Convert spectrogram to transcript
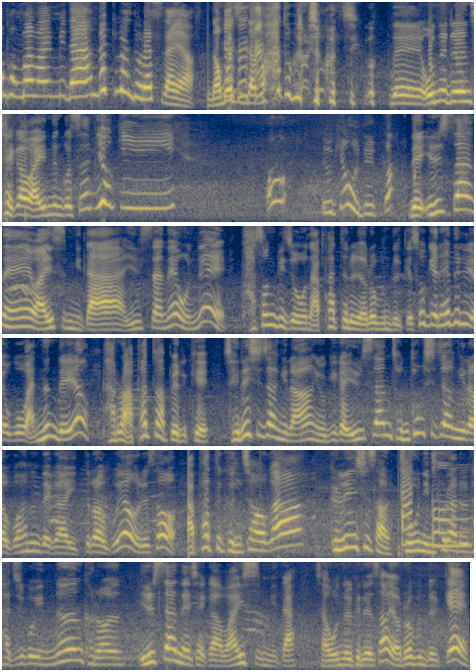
안녕하세요. 복마마입니다. 한 바퀴만 돌았어요. 넘어진다고 하도 그러셔가지고. 네, 오늘은 제가 와 있는 곳은 여기. 어? 여기 어딜까? 네, 일산에 와 있습니다. 일산에 오늘 가성비 좋은 아파트를 여러분들께 소개를 해드리려고 왔는데요. 바로 아파트 앞에 이렇게 재래시장이랑 여기가 일산 전통시장이라고 하는 데가 있더라고요. 그래서 아파트 근처가 근린시설, 좋은 인프라를 가지고 있는 그런 일산에 제가 와 있습니다. 자, 오늘 그래서 여러분들께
